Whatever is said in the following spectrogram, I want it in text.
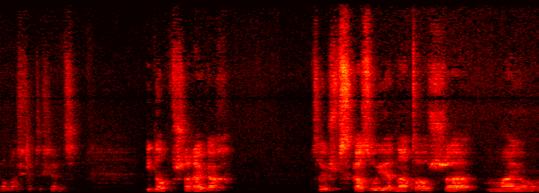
12 tysięcy. Idą w szeregach, co już wskazuje na to, że mają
